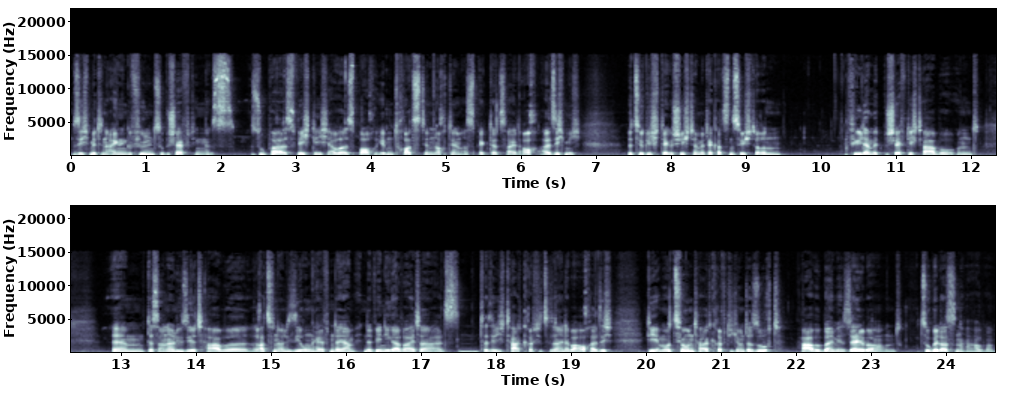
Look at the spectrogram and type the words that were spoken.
sich mit den eigenen Gefühlen zu beschäftigen, ist super, ist wichtig, aber es braucht eben trotzdem noch den Aspekt der Zeit. Auch als ich mich bezüglich der Geschichte mit der Katzenzüchterin viel damit beschäftigt habe und ähm, das analysiert habe, Rationalisierungen helfen da ja am Ende weniger weiter, als tatsächlich tatkräftig zu sein. Aber auch als ich die Emotionen tatkräftig untersucht habe bei mir selber und zugelassen habe,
